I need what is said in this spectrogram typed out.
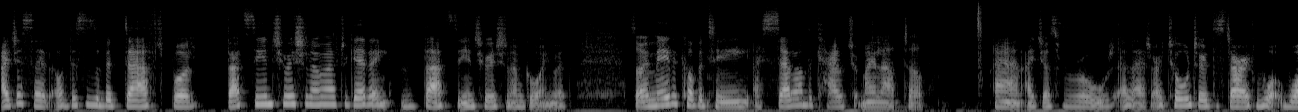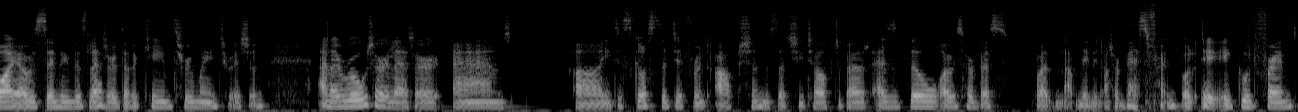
I just said, oh, this is a bit daft, but that's the intuition I'm after getting. That's the intuition I'm going with. So I made a cup of tea. I sat on the couch with my laptop and I just wrote a letter. I told her at the start what, why I was sending this letter, that it came through my intuition. And I wrote her a letter and I discussed the different options that she talked about as though I was her best, well, not maybe not her best friend, but a, a good friend.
